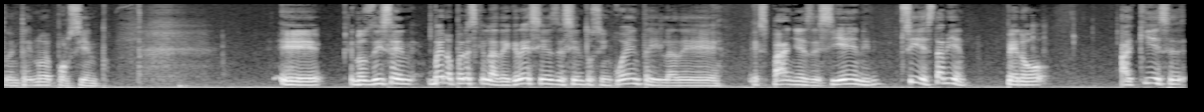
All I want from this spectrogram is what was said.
39%. Eh, nos dicen, bueno, pero es que la de Grecia es de 150 y la de España es de 100. sí, está bien, pero aquí ese,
